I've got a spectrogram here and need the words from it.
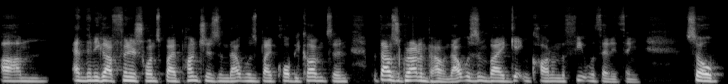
Um, and then he got finished once by punches, and that was by Colby Covington. But that was a ground and pound. That wasn't by getting caught on the feet with anything. So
